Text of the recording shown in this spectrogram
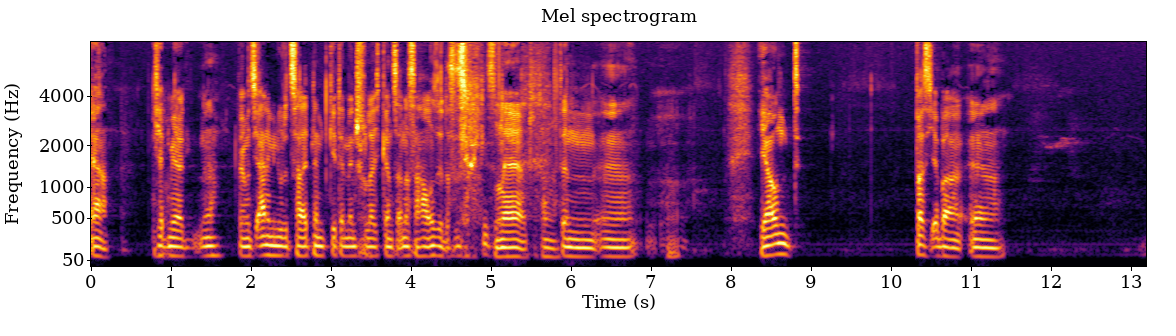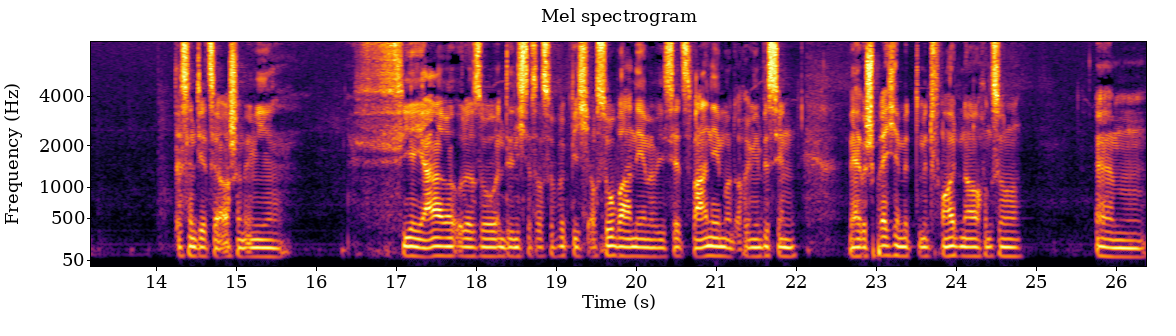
ja, ich hätte mir, ne, wenn man sich eine Minute Zeit nimmt, geht der Mensch vielleicht ganz anders nach Hause. Das ist irgendwie so. Naja. Dann, äh, ja, und was ich aber, äh, das sind jetzt ja auch schon irgendwie vier Jahre oder so, in denen ich das auch so wirklich auch so wahrnehme, wie ich es jetzt wahrnehme und auch irgendwie ein bisschen mehr bespreche mit, mit Freunden auch und so. Ähm,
